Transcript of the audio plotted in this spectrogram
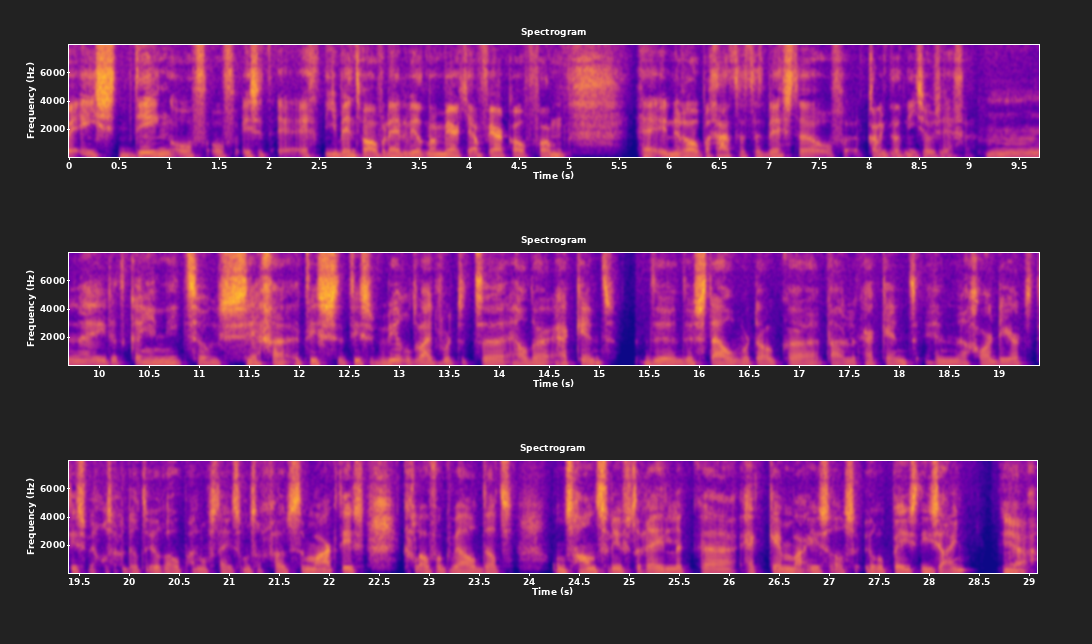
Europees ding? Of, of is het echt, je bent wel over de hele wereld, maar merk je aan verkoop van hè, in Europa gaat het het beste? Of kan ik dat niet zo zeggen? Hmm, Nee, dat kan je niet zo zeggen. Het is, het is wereldwijd wordt het eh, helder herkend. De, de stijl wordt ook eh, duidelijk herkend en eh, gewaardeerd. Het is wel zo dat Europa nog steeds onze grootste markt is. Ik geloof ook wel dat ons handschrift redelijk eh, herkenbaar is als Europees design. Ja.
